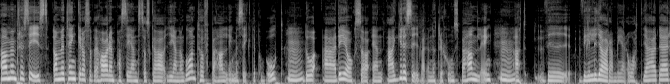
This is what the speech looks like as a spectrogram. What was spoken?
Ja men precis. Om vi tänker oss att vi har en patient som ska genomgå en tuff behandling med sikte på bot. Mm. Då är det ju också en aggressivare nutritionsbehandling. Mm. Att vi vill göra mer åtgärder.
